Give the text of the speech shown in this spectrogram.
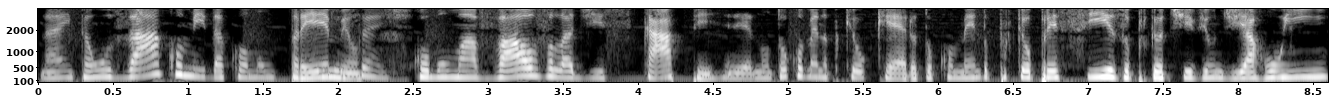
né? Então, usar a comida como um prêmio, como uma válvula de escape. Eu não tô comendo porque eu quero, eu tô comendo porque eu preciso, porque eu tive um dia ruim,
